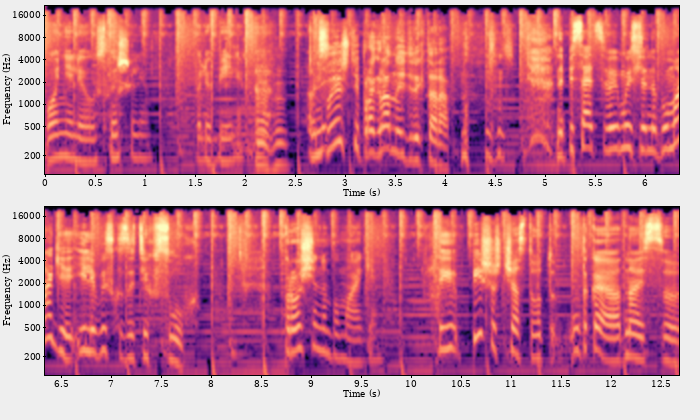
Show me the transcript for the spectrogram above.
поняли, услышали, полюбили. На- Слышите, программные директора. Написать свои мысли на бумаге или высказать их вслух? Проще на бумаге. Ты пишешь часто, вот ну, такая одна из э,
